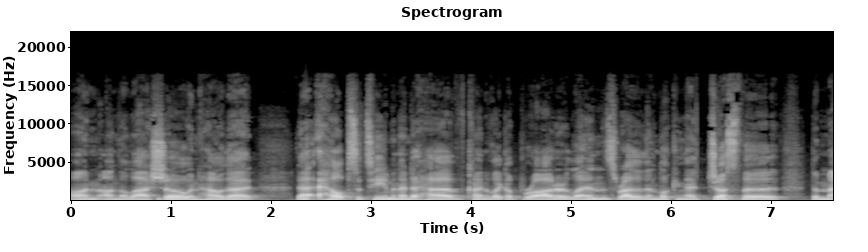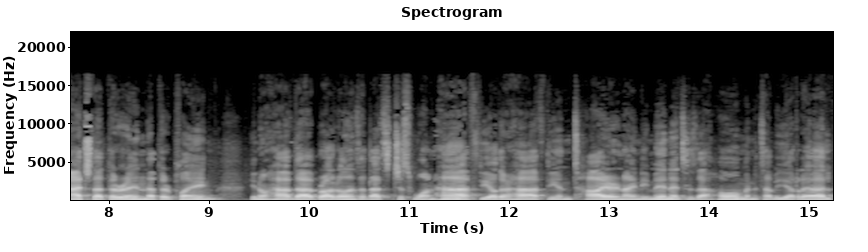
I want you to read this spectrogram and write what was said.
on on the last show and how that that helps a team and then to have kind of like a broader lens rather than looking at just the the match that they're in that they're playing you know have that broader lens that that's just one half the other half the entire 90 minutes is at home and it's at Villarreal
